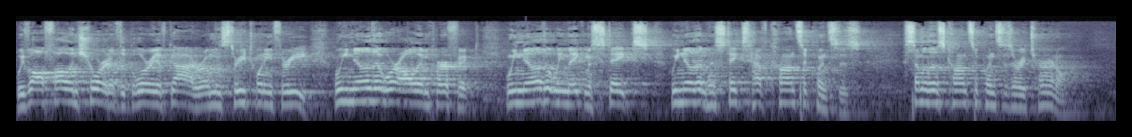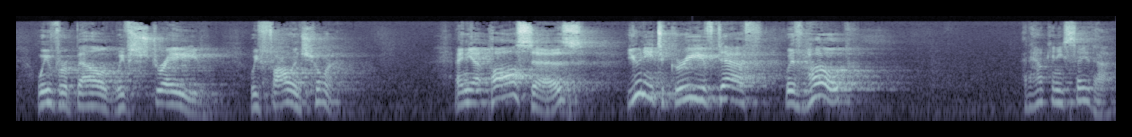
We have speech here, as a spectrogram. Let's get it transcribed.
We've all fallen short of the glory of God, Romans 3:23. We know that we're all imperfect. We know that we make mistakes. We know that mistakes have consequences. Some of those consequences are eternal. We've rebelled, we've strayed, we've fallen short. And yet Paul says, you need to grieve death with hope. And how can he say that,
